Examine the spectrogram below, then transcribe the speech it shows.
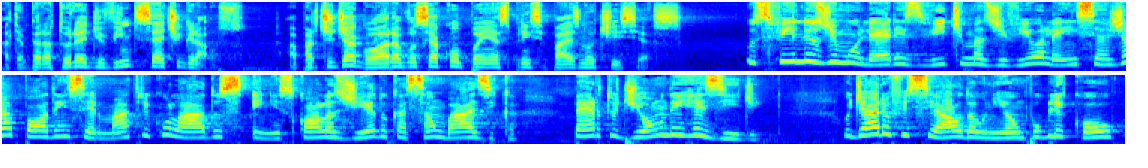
A temperatura é de 27 graus. A partir de agora você acompanha as principais notícias. Os filhos de mulheres vítimas de violência já podem ser matriculados em escolas de educação básica, perto de onde residem. O Diário Oficial da União publicou,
